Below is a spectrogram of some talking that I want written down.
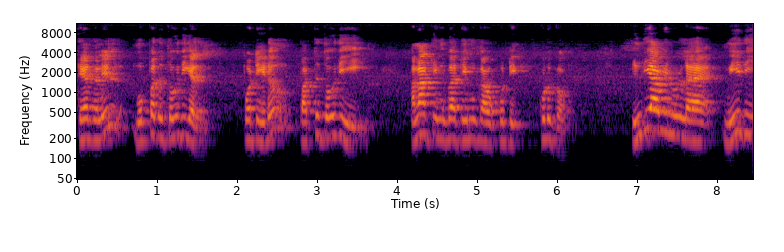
தேர்தலில் முப்பது தொகுதிகள் போட்டியிடும் பத்து தொகுதி அதிமுக திமுக கூட்டி கொடுக்கும். இந்தியாவில் உள்ள மீதி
